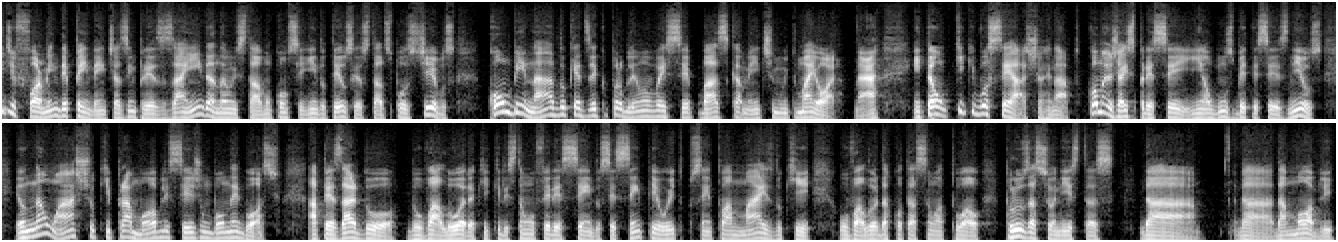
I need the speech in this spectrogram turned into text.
de, forma independente as empresas ainda não estavam conseguindo ter os resultados positivos, combinado quer dizer que o problema vai ser basicamente muito maior. Né? Então, o que, que você acha, Renato? Como eu já expressei em alguns BTCs News, eu não acho que para Mobile seja um bom negócio. Apesar do, do valor aqui que eles estão oferecendo, 68% a mais do que o valor da cotação atual para os acionistas da, da, da Mobile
